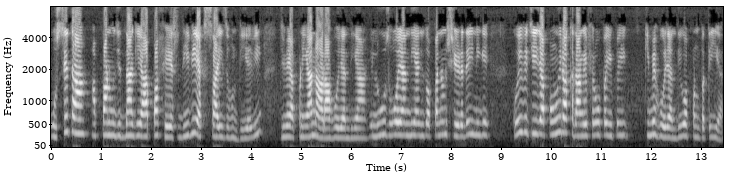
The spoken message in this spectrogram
ਉਸੇ ਤਰ੍ਹਾਂ ਆਪਾਂ ਨੂੰ ਜਿੱਦਾਂ ਕਿ ਆਪਾਂ ਫੇਸ ਦੀ ਵੀ ਐਕਸਰਸਾਈਜ਼ ਹੁੰਦੀ ਹੈ ਵੀ, ਜਿਵੇਂ ਆਪਣੀਆਂ ਨਾੜਾਂ ਹੋ ਜਾਂਦੀਆਂ, ਇਹ ਲੂਜ਼ ਹੋ ਜਾਂਦੀਆਂ, ਜਦੋਂ ਆਪਾਂ ਇਹਨਾਂ ਨੂੰ ਛੇੜਦੇ ਹੀ ਨਹੀਂਗੇ, ਕੋਈ ਵੀ ਚੀਜ਼ ਆਪਾਂ ਉਹੀ ਰੱਖ ਦਾਂਗੇ, ਫਿਰ ਉਹ ਪਈ ਪਈ ਕਿਵੇਂ ਹੋ ਜਾਂਦੀ, ਉਹ ਆਪਾਂ ਨੂੰ ਪਤਾ ਹੀ ਆ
